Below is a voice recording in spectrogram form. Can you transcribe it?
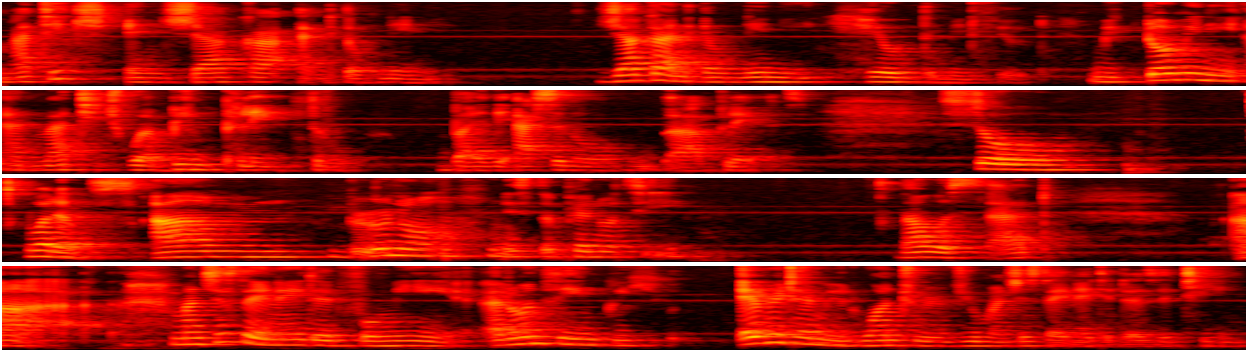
Matic and Xhaka and Elneny. Xhaka and Elneny held the midfield. McTominay and Matic were being played through by the Arsenal uh, players. So, what else? Um, Bruno missed the penalty. That was sad. Uh, Manchester United, for me, I don't think every time you'd want to review Manchester United as a team,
